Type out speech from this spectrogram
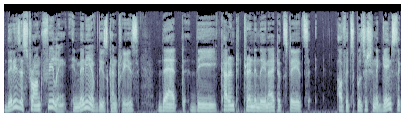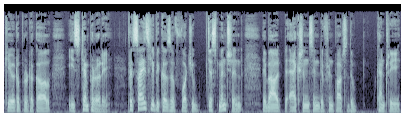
there is a strong feeling in many of these countries that the current trend in the United States of its position against the Kyoto Protocol is temporary, precisely because of what you just mentioned about actions in different parts of the country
